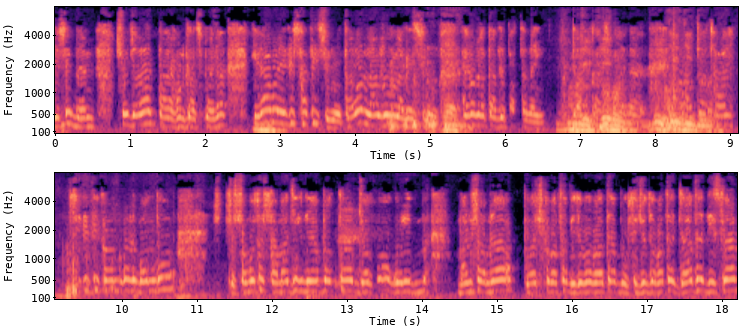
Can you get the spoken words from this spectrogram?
দেশে ব্যান্ড শো যারা তারা এখন কাজ পায় না। এরা আবার এদের সাথেই ছিল তারাও লাল রং লাগাইছিল এখন আর তাদের পাত্তা নাই। তারাও কাজ পায় না। তো কর্মকাণ্ড বন্ধ সমস্ত সামাজিক নিরাপত্তার যত গরিব মানুষ আমরা বয়স্ক ভাতা বিধবা ভাতা মুক্তিযোদ্ধা ভাতা যা যা দিছিলাম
